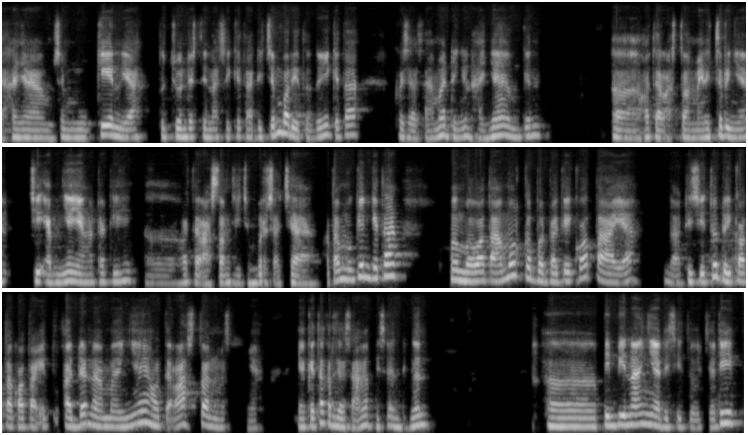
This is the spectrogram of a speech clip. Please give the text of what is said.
hanya mungkin ya tujuan destinasi kita di Jember itu tentunya kita kerjasama dengan hanya mungkin uh, hotel Aston manajernya GM-nya yang ada di uh, hotel Aston di Jember saja. Atau mungkin kita membawa tamu ke berbagai kota ya. Nah, di situ di kota-kota itu ada namanya Hotel Aston misalnya. Ya kita kerjasama bisa dengan uh, pimpinannya di situ. Jadi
